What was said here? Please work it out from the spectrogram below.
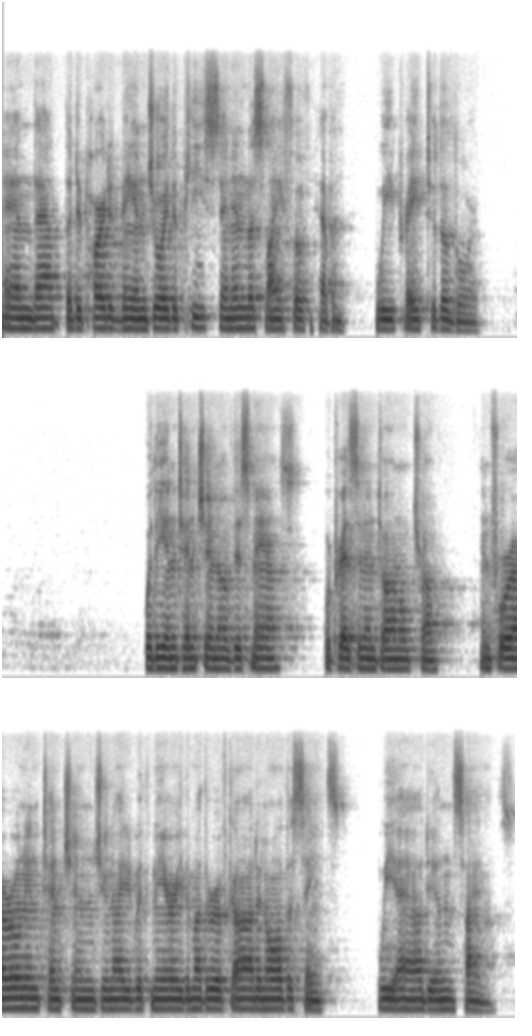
and that the departed may enjoy the peace and endless life of heaven, we pray to the Lord. For the intention of this Mass, for President Donald Trump, and for our own intentions, united with Mary, the Mother of God, and all the saints, we add in silence.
